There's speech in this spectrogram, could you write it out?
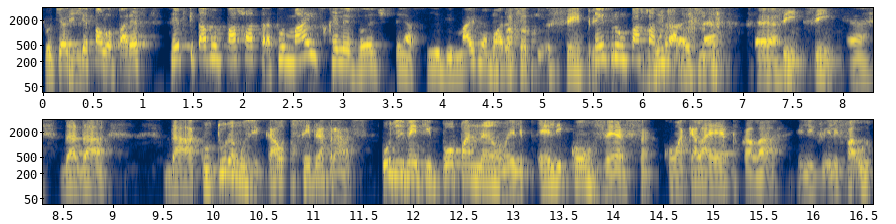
Porque Sim. é o que você falou, parece sempre que estava um passo atrás, por mais relevante que tenha sido e mais memória. Um sempre. Sempre um passo atrás, né? É. Sim, sim. É. Da, da, da cultura musical sempre atrás. O de vento em popa não, ele, ele conversa com aquela época lá. Ele, ele fala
